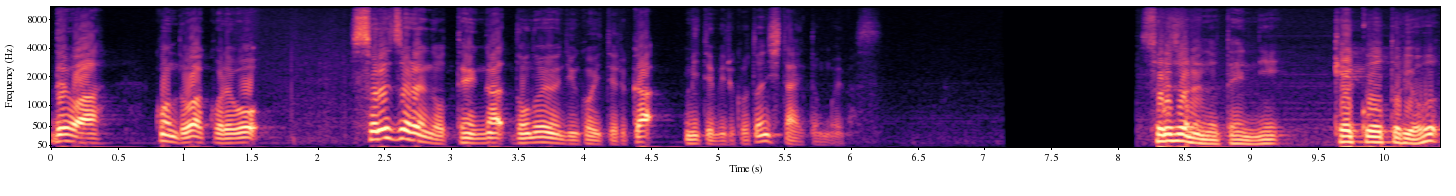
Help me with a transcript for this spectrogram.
では今度はこれをそれぞれの点がどのように動いているか見てみることにしたいと思います。それぞれの点に蛍光塗料を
